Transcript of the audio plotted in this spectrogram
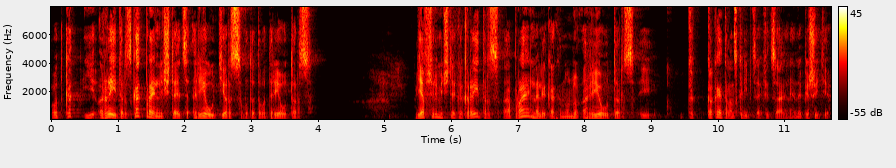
Вот как Рейтерс, как правильно читается? Реутерс, вот это вот Реутерс. Я все время читаю как Рейтерс, а правильно ли как оно? Ну, Реутерс. И какая транскрипция официальная? Напишите.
